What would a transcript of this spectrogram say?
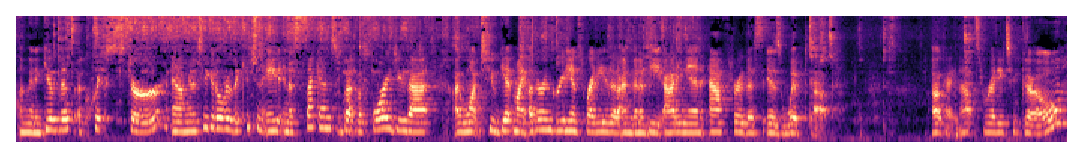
I'm gonna give this a quick stir and I'm gonna take it over to the KitchenAid in a second, but before I do that, I want to get my other ingredients ready that I'm gonna be adding in after this is whipped up. Okay, that's ready to go.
